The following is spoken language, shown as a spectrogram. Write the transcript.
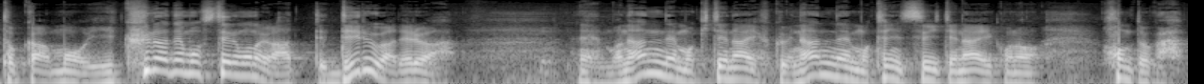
とかもういくらでも捨てるものがあって出るわ出るわ、ね、もう何年も着てない服何年も手についてないこの本とか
